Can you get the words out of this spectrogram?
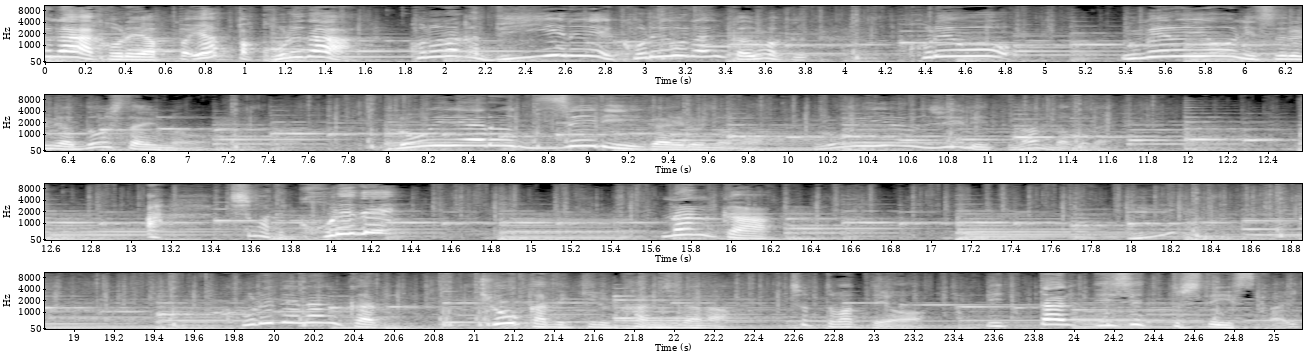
うな。これやっぱ、やっぱこれだ。このなんか DNA、これをなんかうまく、これを埋めるようにするにはどうしたらいいの？ロイヤルゼリーがいるんだな。ロイヤルゼリーってなんだこれ？あ、ちょっと待って、これで、なんか、え？これでなんか、強化できる感じだな。ちょっと待ってよ。一旦リセットしていいですか？一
